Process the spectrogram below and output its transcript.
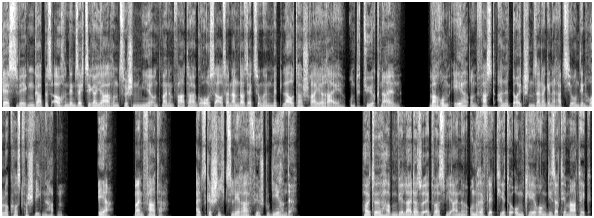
Deswegen gab es auch in den 60er Jahren zwischen mir und meinem Vater große Auseinandersetzungen mit lauter Schreierei und Türknallen warum er und fast alle Deutschen seiner Generation den Holocaust verschwiegen hatten. Er, mein Vater, als Geschichtslehrer für Studierende. Heute haben wir leider so etwas wie eine unreflektierte Umkehrung dieser Thematik.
